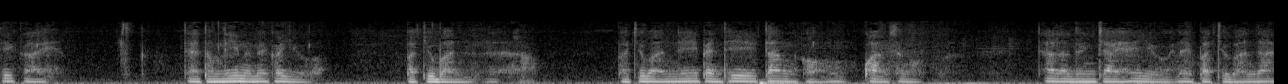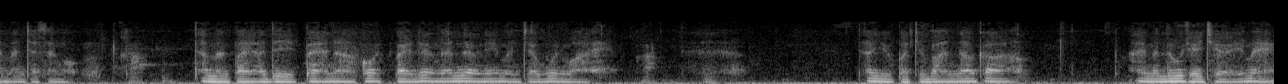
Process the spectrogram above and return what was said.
ที่ไกล แต่ตรงนี้มันไม่ค่อยอยู่ ปัจจุบันปัจจุบันนี้เป็นที่ตั้งของความสงบ ถ้าเราดึงใจให้อยู่ในปัจจุบันได้มันจะสงบ ถ้ามันไปอดีตไปอนาคตไปเรื่องนั้นเรื่องนี้มันจะวุ่นวาย ถ้าอยู่ปัจจุบันแล้วก็ให้มันรู้เฉยๆ ไม่ให้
